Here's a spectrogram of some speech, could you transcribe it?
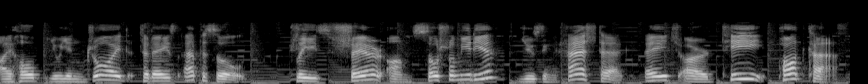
I hope you enjoyed today's episode. Please share on social media using hashtag HRTpodcast.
